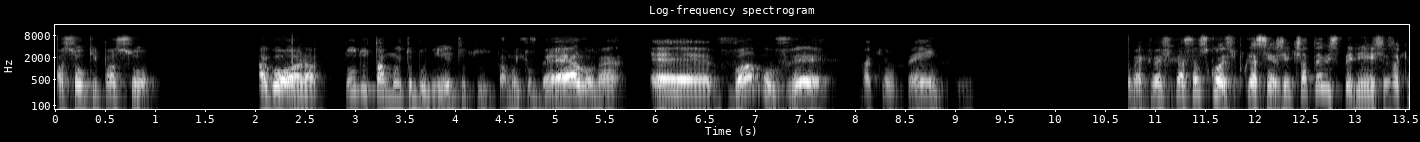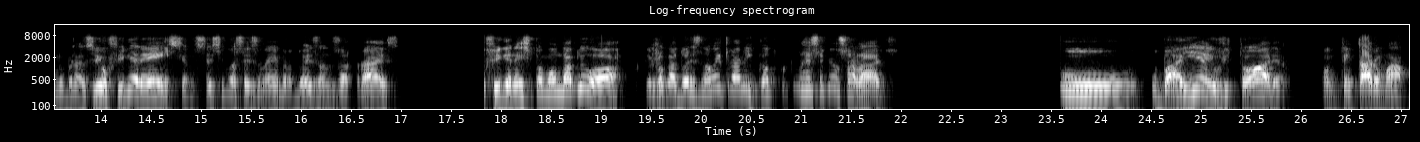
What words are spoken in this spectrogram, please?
passou o que passou. Agora, tudo está muito bonito, tudo está muito belo, né? É, vamos ver daqui a um tempo como é que vai ficar essas coisas. Porque assim, a gente já teve experiências aqui no Brasil, Figueirense, eu não sei se vocês lembram, dois anos atrás, o Figueirense tomou um WO, porque os jogadores não entraram em campo porque não recebiam salários. O, o Bahia e o Vitória, quando tentaram uma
